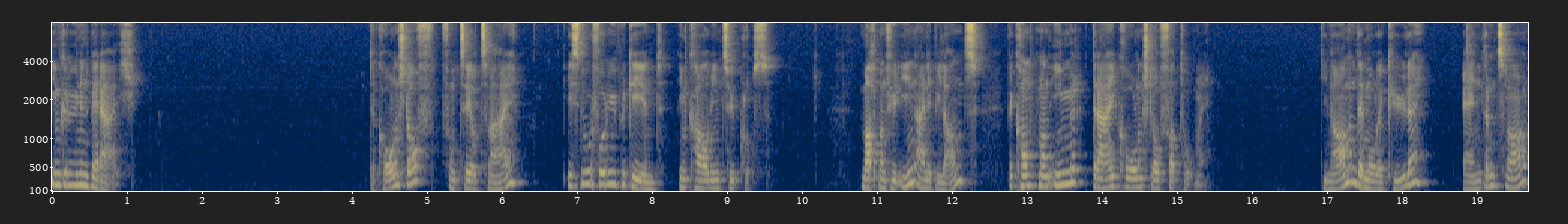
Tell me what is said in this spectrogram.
im grünen Bereich. Der Kohlenstoff vom CO2 ist nur vorübergehend im Calvin-Zyklus. Macht man für ihn eine Bilanz, bekommt man immer drei Kohlenstoffatome. Die Namen der Moleküle ändern zwar,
